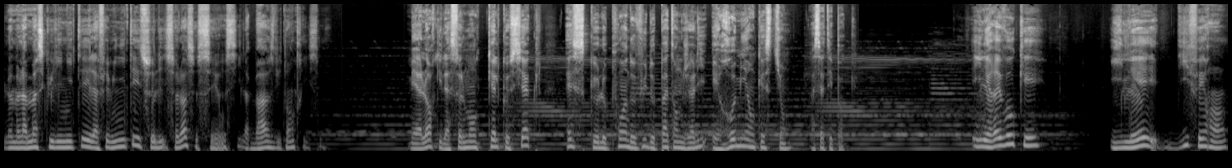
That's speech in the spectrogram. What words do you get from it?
la masculinité et la féminité. Cela, c'est aussi la base du tantrisme. Mais alors qu'il a seulement quelques siècles, est-ce que le point de vue de Patanjali est remis en question? À cette époque Il est révoqué. Il est différent.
